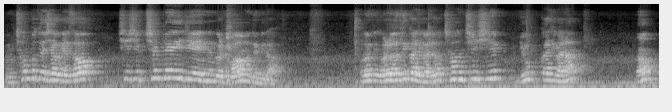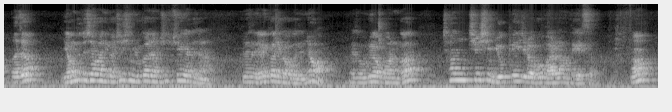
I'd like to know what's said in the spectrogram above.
그럼 1000부터 시작해서 77페이지에 있는 걸 더하면 됩니다. 어디, 원래 어디까지 가죠? 1076까지 가나? 어? 맞아? 0부터 시작하니까 76까지 하면 77가 되잖아. 그래서 여기까지 가거든요. 그래서 우리가 구하는 건 1076페이지라고 말을 하면 되겠어. 어?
